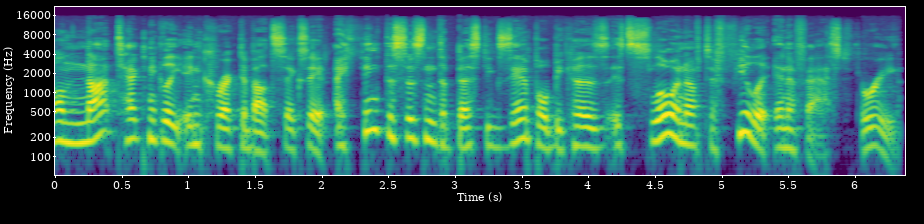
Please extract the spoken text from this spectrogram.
While not technically incorrect about 6-8, I think this isn't the best example because it's slow enough to feel it in a fast 3.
